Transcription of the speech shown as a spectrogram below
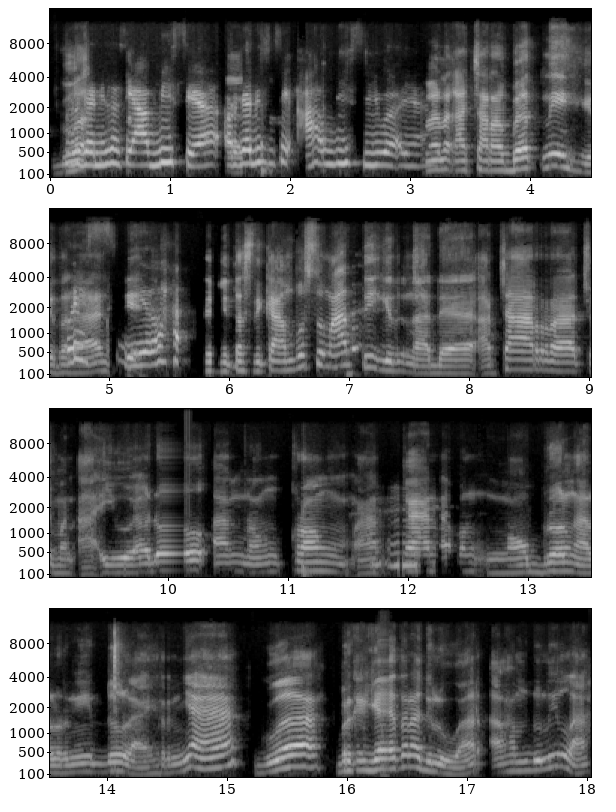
Gue Organisasi abis ya, organisasi abis jiwanya. anak acara banget nih gitu Wih, kan. Jadi, gila. aktivitas di kampus tuh mati gitu nggak ada acara cuman AIU doang nongkrong makan apa ngobrol ngalur ngidul akhirnya gue berkegiatan lah di luar alhamdulillah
